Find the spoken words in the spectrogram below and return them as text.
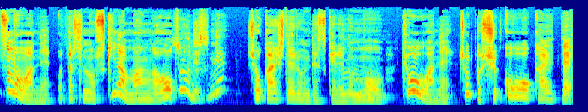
つもはね私の好きな漫画をそうですね。紹介してるんですけれども、うん今日はねちょっと趣向を変えて。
